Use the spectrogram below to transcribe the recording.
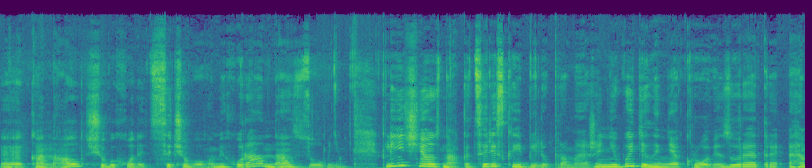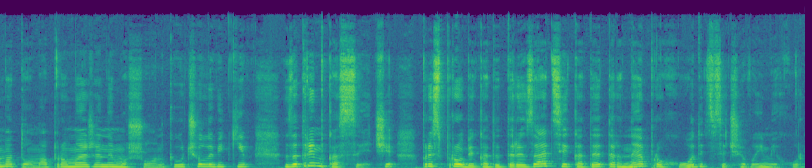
е, канал, що виходить з сечового міхура назовні. Клінічні ознаки це різкий біль у промеженні, виділення крові з уретри, гематома промежини, мошонки у чоловіків, затримка сечі. При спробі катетеризації катетер не проходить сечовий міхур.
